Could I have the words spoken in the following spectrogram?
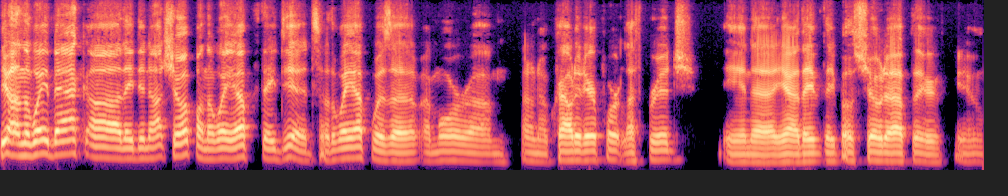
Yeah on the way back uh, they did not show up. On the way up they did. So the way up was a, a more um, i don't know crowded airport lethbridge. And uh, yeah they, they both showed up. They you know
